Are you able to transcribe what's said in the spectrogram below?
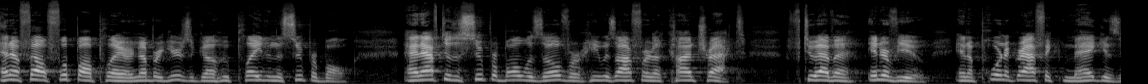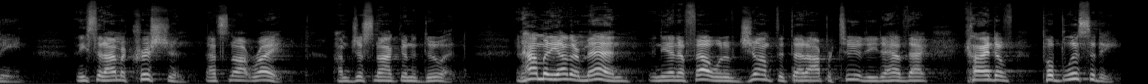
NFL football player a number of years ago who played in the Super Bowl. And after the Super Bowl was over, he was offered a contract to have an interview in a pornographic magazine. And he said, I'm a Christian. That's not right. I'm just not going to do it. And how many other men in the NFL would have jumped at that opportunity to have that kind of publicity?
